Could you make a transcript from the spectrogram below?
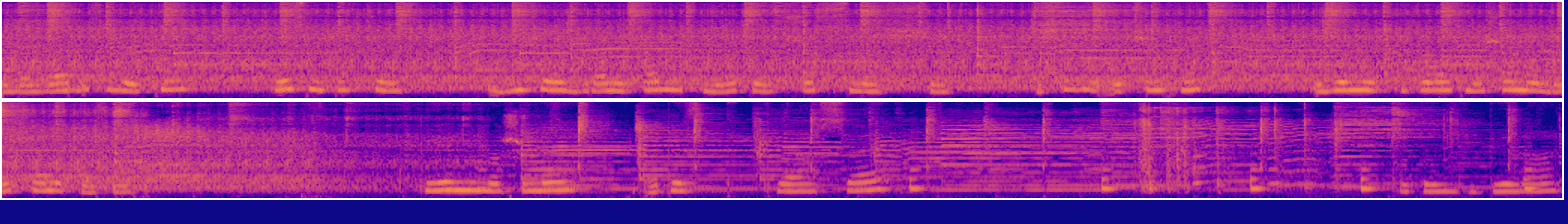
trzeba zdarzyć lepiej. Jeśli to chce dzisiaj gramy sami w to 16. W dzisiejszym odcinku będziemy kupować maszynę do siany kosmos. Kupujemy maszynę, najpierw klasę, potem zbierać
